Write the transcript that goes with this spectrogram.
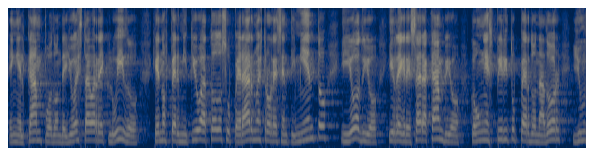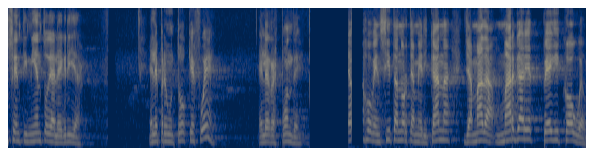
en el campo donde yo estaba recluido que nos permitió a todos superar nuestro resentimiento y odio y regresar a cambio con un espíritu perdonador y un sentimiento de alegría. Él le preguntó, ¿qué fue? Él le responde, una jovencita norteamericana llamada Margaret Peggy Cowell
